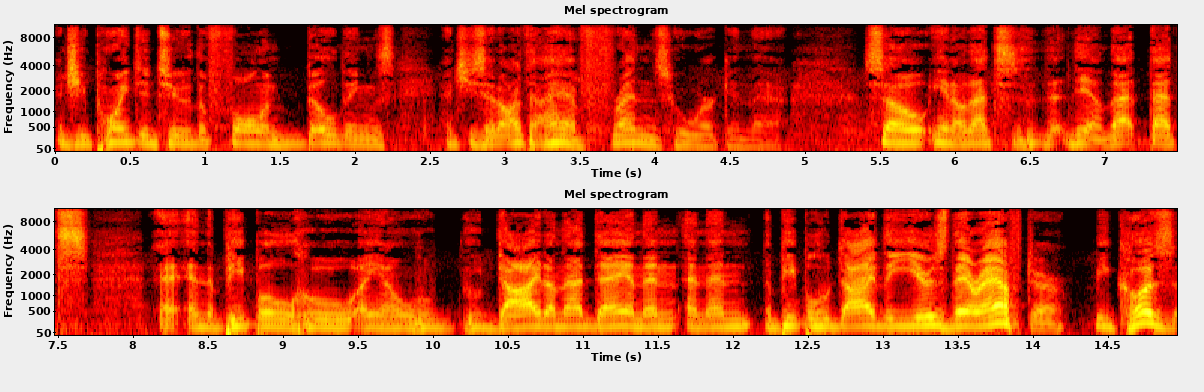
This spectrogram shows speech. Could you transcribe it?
And she pointed to the fallen buildings, and she said, Arthur, I have friends who work in there. So you know that's you know that that's and the people who uh, you know who, who died on that day, and then and then the people who died the years thereafter because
